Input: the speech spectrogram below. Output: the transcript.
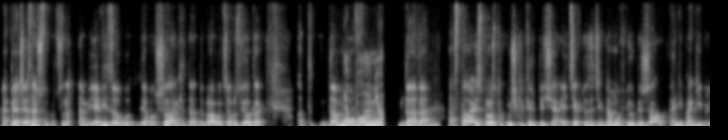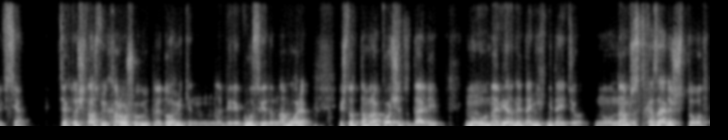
Опять же, я знаю, что такое цунами. Я видел, вот, я был в Шри-Ланке, тогда добровольцем, я просто видел, как от домов... Я помню. Да, да. Оставались просто кучки кирпича. И те, кто из этих домов не убежал, они погибли все. Те, кто считал, что у них хорошие, уютные домики на берегу с видом на море, и что-то там ракочет вдали, ну, наверное, до них не дойдет. Ну, нам же сказали, что вот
